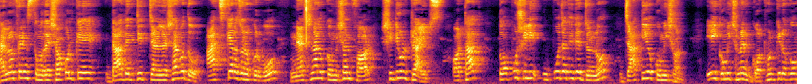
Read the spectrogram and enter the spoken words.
হ্যালো ফ্রেন্ডস তোমাদের সকলকে দা দেবজিৎ চ্যানেলে স্বাগত। আজকে আলোচনা করব national commission for schedule tribes অর্থাৎ তপশিলি উপজাতিদের জন্য জাতীয় কমিশন। এই কমিশনের গঠন কীরকম?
